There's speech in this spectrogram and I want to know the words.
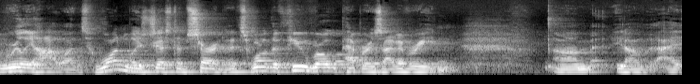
really hot ones. One was just absurd. It's one of the few rogue peppers I've ever eaten. Um, you know, I,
